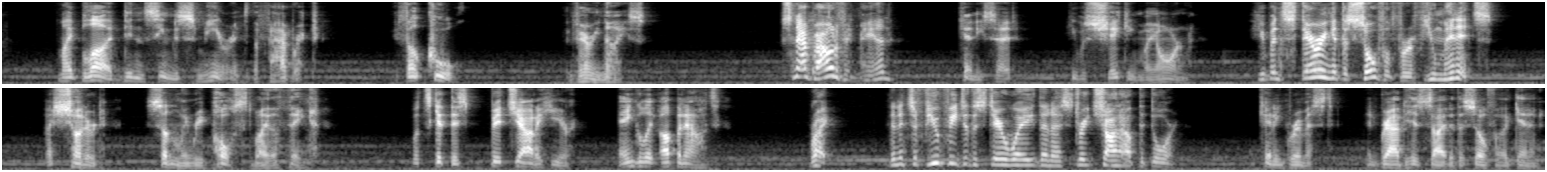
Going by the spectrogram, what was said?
My blood didn't seem to smear into the fabric. It felt cool and very nice. Snap out of it, man, Kenny said. He was shaking my arm. You've been staring at the sofa for a few minutes. I shuddered, suddenly repulsed by the thing. Let's get this bitch out of here. Angle it up and out. Right. Then it's a few feet to the stairway, then a straight shot out the door. Kenny grimaced and grabbed his side of the sofa again.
